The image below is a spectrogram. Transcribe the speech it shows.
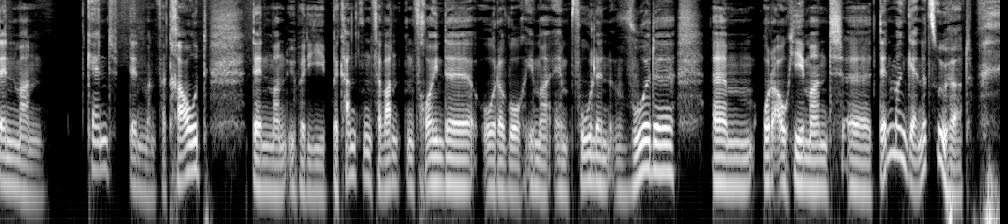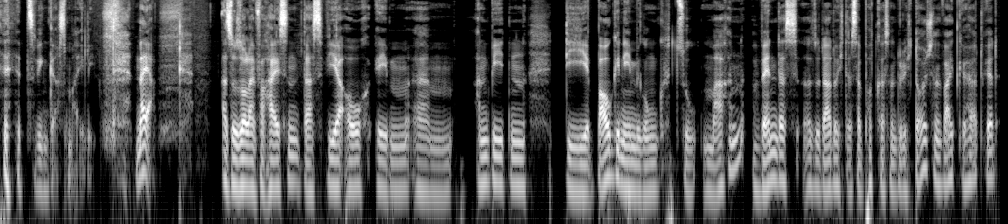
den man kennt, den man vertraut, den man über die Bekannten, Verwandten, Freunde oder wo auch immer empfohlen wurde ähm, oder auch jemand, äh, den man gerne zuhört. Zwinker Smiley. Naja, also soll einfach heißen, dass wir auch eben ähm, anbieten, die Baugenehmigung zu machen. Wenn das, also dadurch, dass der Podcast natürlich deutschlandweit gehört wird,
